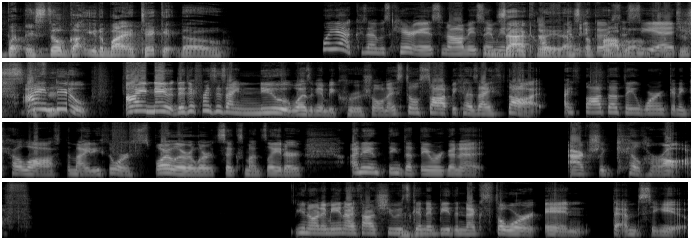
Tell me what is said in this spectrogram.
But they still got you to buy a ticket, though. Well, yeah, because I was curious, and obviously, I'm exactly, going to that's the problem. to see it. Just, I knew. I knew. The difference is I knew it wasn't going to be crucial, and I still saw it because I thought. I thought that they weren't going to kill off the Mighty Thor. Spoiler alert, six months later. I didn't think that they were going to actually kill her off. You know what I mean? I thought she was Mhm. going to be the next Thor in the MCU.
